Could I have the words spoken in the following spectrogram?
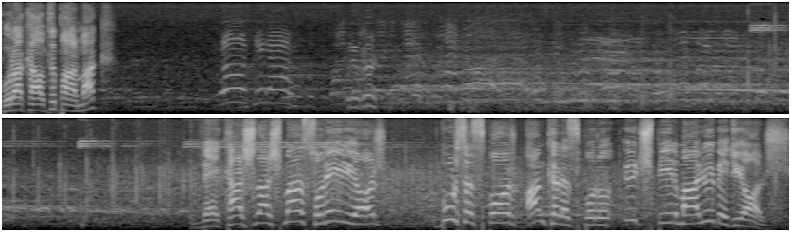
Burak altı parmak. Ve karşılaşma sona eriyor. Bursa Spor Ankara Spor'u 3-1 mağlup ediyor.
